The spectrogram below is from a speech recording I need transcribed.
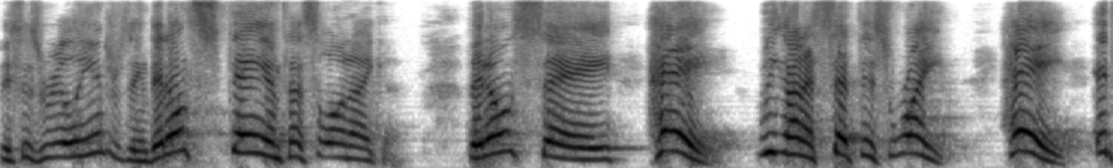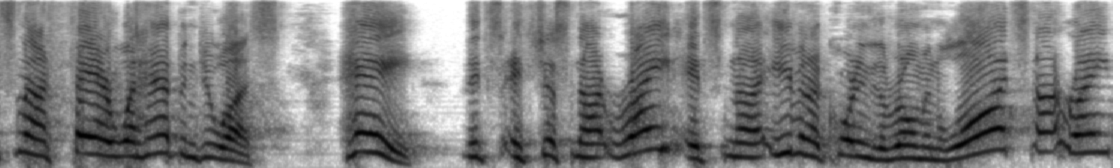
This is really interesting. They don't stay in Thessalonica. They don't say, hey, we got to set this right. Hey, it's not fair what happened to us. Hey, it's, it's just not right. It's not, even according to the Roman law, it's not right.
